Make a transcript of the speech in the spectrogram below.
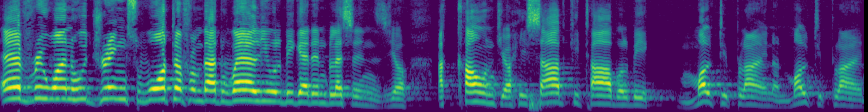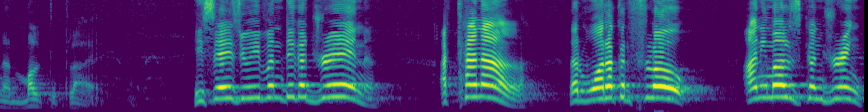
Everyone who drinks water from that well, you will be getting blessings. Your account, your hisab kitab will be multiplying and multiplying and multiplying. He says, You even dig a drain, a canal, that water could flow, animals can drink.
